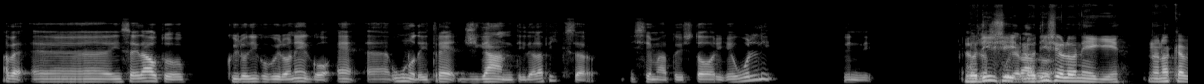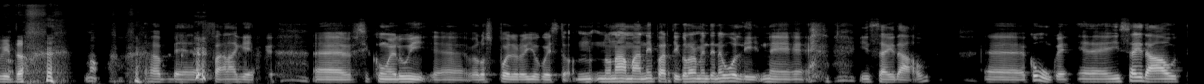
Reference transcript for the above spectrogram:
Vabbè, eh, Inside Out qui lo dico, qui lo nego, è eh, uno dei tre giganti della Pixar, insieme a Toy Story e Wall-E, quindi... Lo dici, lo dici, o lo neghi? Non ho capito. No, vabbè, fa una gag. Eh, siccome lui, eh, ve lo spoilerò io questo, n- non ama né particolarmente né Wall-E né Inside Out. Eh, comunque, eh, Inside Out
